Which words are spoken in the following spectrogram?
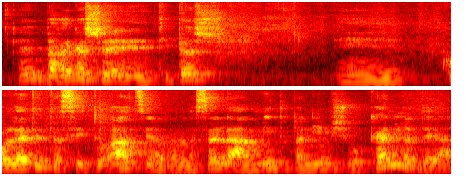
Okay? אוקיי? ברגע שטיפש קולט את הסיטואציה ומנסה להעמיד פנים שהוא כן יודע,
